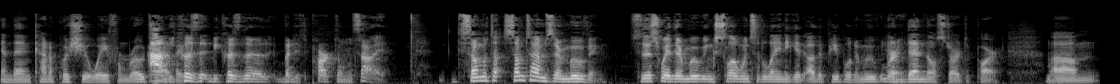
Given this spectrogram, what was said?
and then kind of push you away from road traffic. Ah, traffic. because because the but it's parked on the side. Some, sometimes they're moving. So this way they're moving slow into the lane to get other people to move, Right. and then they'll start to park. Um,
